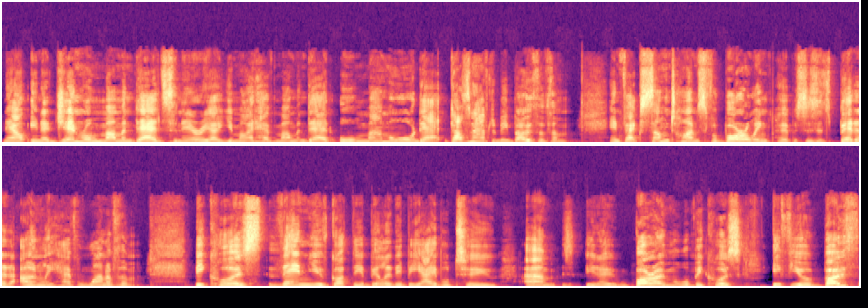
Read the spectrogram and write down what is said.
Now, in a general mum and dad scenario, you might have mum and dad or mum or dad. Doesn't have to be both of them. In fact, sometimes for borrowing purposes, it's better to only have one of them because then you've got the ability to be able to um, you know borrow more because if you're both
